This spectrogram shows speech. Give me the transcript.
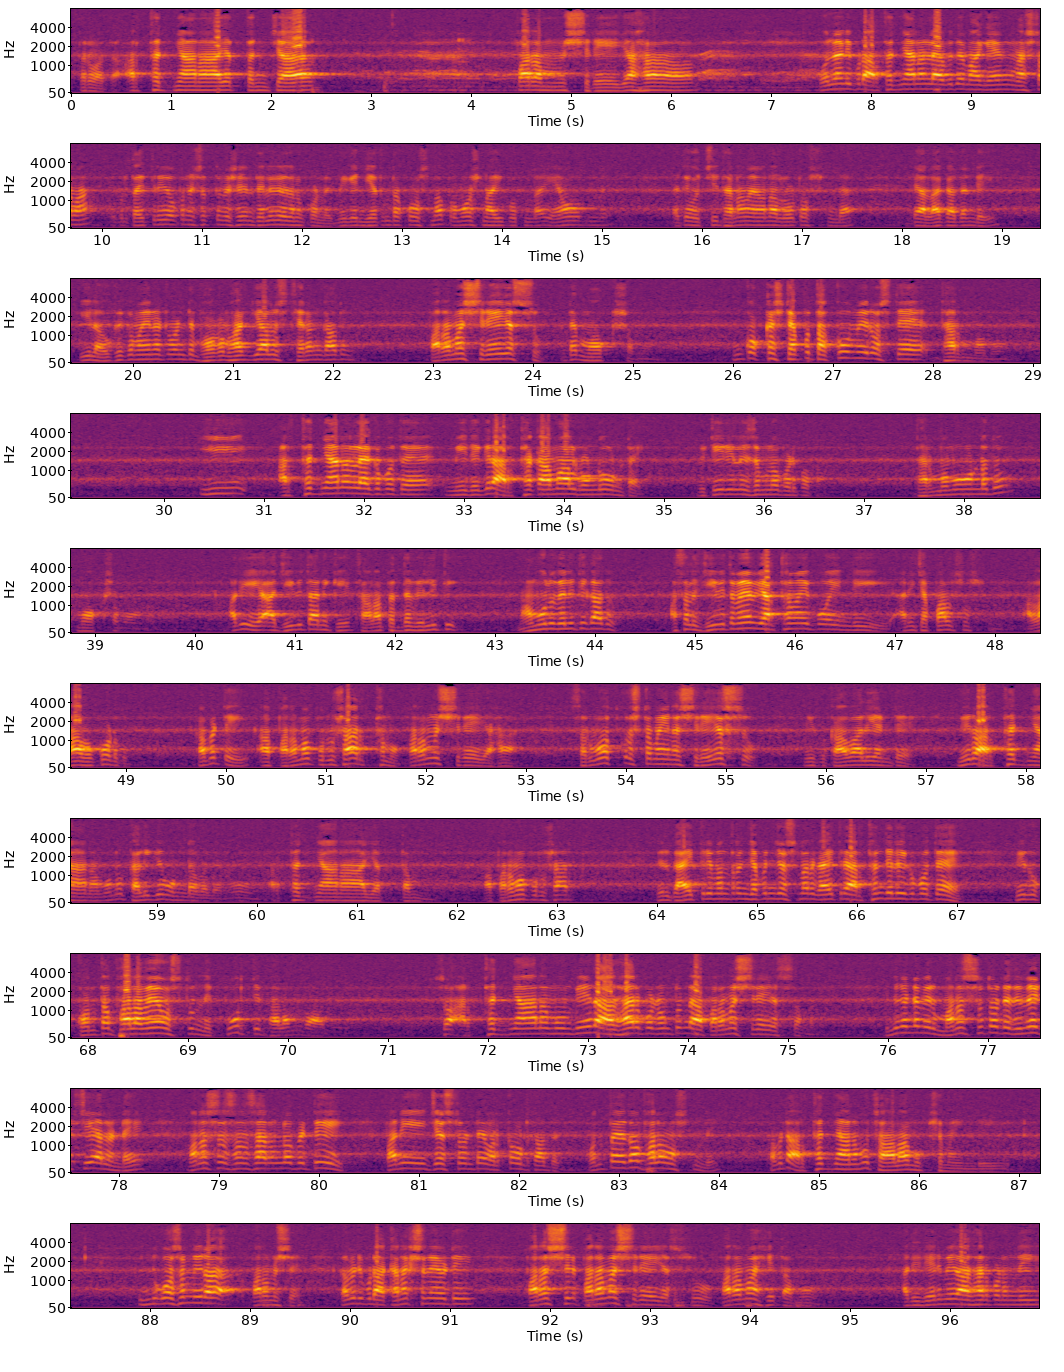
తర్వాత అర్థజ్ఞానాయత్తంచ పరం శ్రేయ. పోలండి ఇప్పుడు అర్థజ్ఞానం లేకపోతే మాకేం నష్టమా? ఇప్పుడు తైత్రీయ ఉపనిషత్తు విషయం తెలియలేదనుకోండి మీకేం జీతం తక్కువ వస్తుందా? ప్రమోషన్ ఆగిపోతుందా? ఏమవుతుంది? అయితే వచ్చి ధనం ఏమైనా లోటు వస్తుందా? అంటే అలా కాదండి. ఈ లౌకికమైనటువంటి భోగభాగ్యాలు స్థిరం కాదు. పరమశ్రేయస్సు అంటే మోక్షము ఇంకొక స్టెప్ తక్కువ మీరు వస్తే ధర్మము. ఈ అర్థజ్ఞానం లేకపోతే మీ దగ్గర అర్థకామాలు రెండూ ఉంటాయి. మెటీరియలిజంలో పడిపోతాం. ధర్మము ఉండదు మోక్షము ఉండదు. అది ఆ జీవితానికి చాలా పెద్ద వెలితి. మామూలు వెలితి కాదు. అసలు జీవితమే వ్యర్థమైపోయింది అని చెప్పాల్సి వస్తుంది. అలా అవ్వకూడదు. కాబట్టి ఆ పరమ పురుషార్థము పరమ శ్రేయ సర్వోత్కృష్టమైన శ్రేయస్సు మీకు కావాలి అంటే మీరు అర్థజ్ఞానమును కలిగి ఉండవలను. అర్థజ్ఞానాయత్తం. ఆ పరమ పురుషార్థం. మీరు గాయత్రి మంత్రం జపం చేస్తున్నారు గాయత్రి అర్థం తెలియకపోతే మీకు కొంత ఫలమే వస్తుంది పూర్తి ఫలం రాదు. సో అర్థజ్ఞానము మీద ఆధారపడి ఉంటుంది ఆ పరమశ్రేయస్సు అన్నది. ఎందుకంటే మీరు మనస్సుతో రిలేట్ చేయాలండి. మనస్సు సంసారంలో పెట్టి పని చేస్తుంటే వర్కౌట్ కాదు అది కొంత ఏదో ఫలం వస్తుంది. కాబట్టి అర్థజ్ఞానము చాలా ముఖ్యమైంది. ఇందుకోసం మీరు పరమశ్రే కాబట్టి ఇప్పుడు ఆ కనెక్షన్ ఏమిటి? పరశ్రే పరమశ్రేయస్సు పరమహితము. అది దేని మీద ఆధారపడి ఉంది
